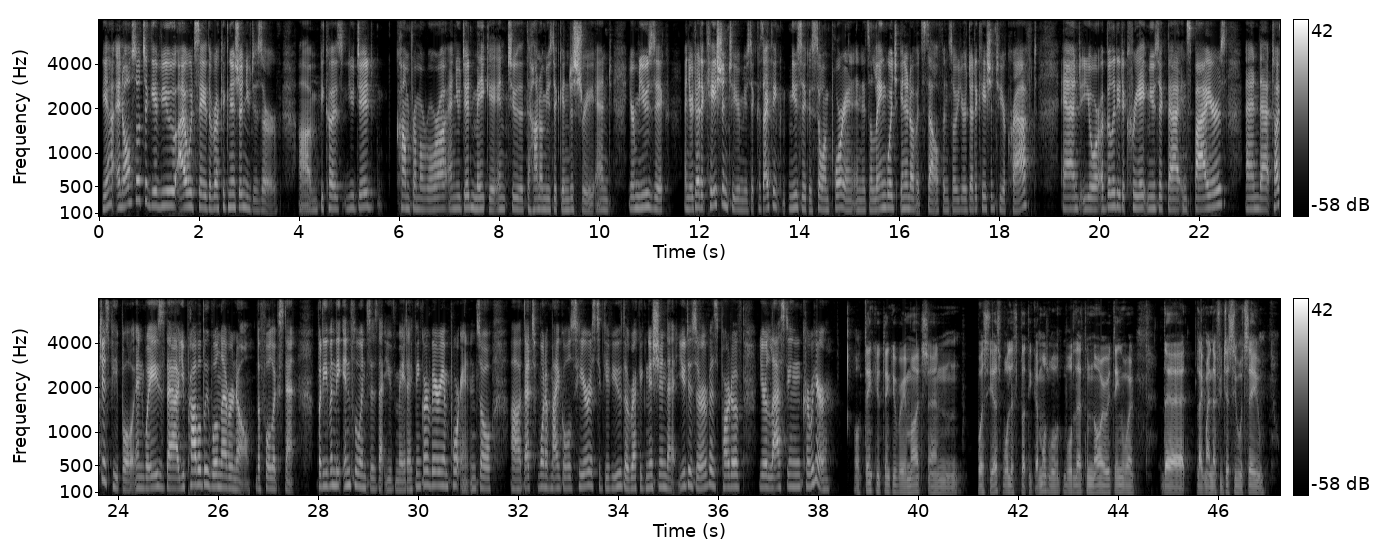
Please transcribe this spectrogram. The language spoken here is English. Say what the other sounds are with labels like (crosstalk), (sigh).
Yeah, and also to give you, I would say, the recognition you deserve, um, because you did come from Aurora and you did make it into the Tejano music industry, and your music and your dedication to your music, because I think music is so important and it's a language in and of itself, and so your dedication to your craft and your ability to create music that inspires and that touches people in ways that you probably will never know the full extent. But even the influences that you've made, I think, are very important. And so uh, that's one of my goals here is to give you the recognition that you deserve as part of your lasting career. Well, thank you, thank you very much. And pues yes, we'll les platicamos. We'll, we'll let them know everything. Where that, like my nephew Jesse would say,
